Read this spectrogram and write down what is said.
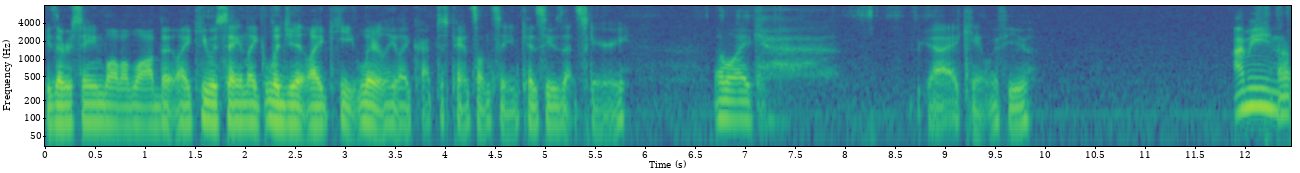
he's ever seen. Blah blah blah. But like he was saying, like legit, like he literally like crapped his pants on scene because he was that scary. I'm like, yeah, I can't with you. I mean, oh,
